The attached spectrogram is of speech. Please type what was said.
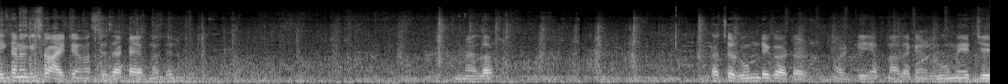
এইখানে কিছু আইটেম আছে দেখায় আপনাদের। মেলার এটা হচ্ছে রুম ডেকোরেটর আর কি আপনারা দেখেন রুমের যে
